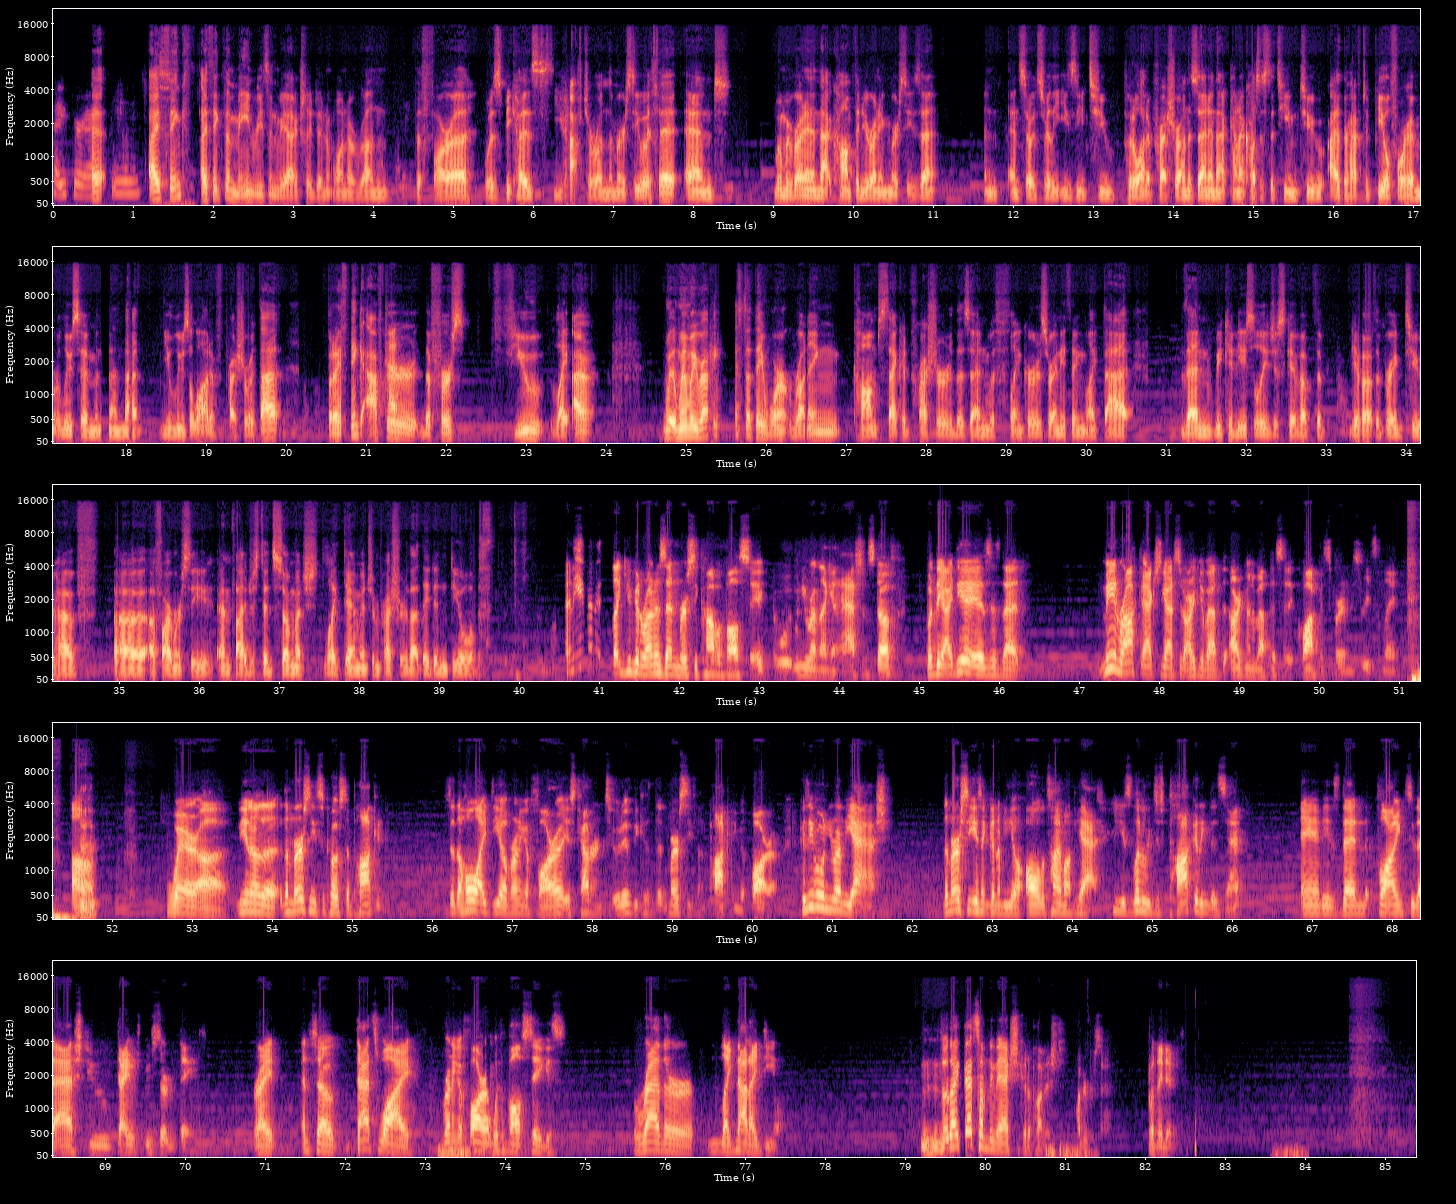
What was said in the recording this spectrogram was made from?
very hyperactive. I think I think the main reason we actually didn't want to run the Pharah was because you have to run the Mercy with it, and when we run in that comp, then you're running Mercy Zen, and and so it's really easy to put a lot of pressure on the Zen, and that kind of causes the team to either have to peel for him or lose him, and then that you lose a lot of pressure with that. But I think after the first few, like I. When when we recognized that they weren't running comps that could pressure the Zen with flankers or anything like that, then we could easily just give up the give up the brig to have uh, a Pharmercy, and I just did so much like damage and pressure that they didn't deal with. And even like you can run a Zen Mercy combo ball sig when you run like an Ashe and stuff. But the idea is is that me and Rock actually got to argue about the, argument about this at Quokka Scrims recently, um, where uh, you know the the Mercy is supposed to pocket. So the whole idea of running a Pharah is counterintuitive because the Mercy's not pocketing the Pharah. Because even when you run the Ashe, the Mercy isn't going to be all the time on the Ashe. He is literally just pocketing the Zen, and is then flying to the Ashe to damage boost certain things right? And so that's why running a Pharah with a ball sig is rather like not ideal. Mhm. So like that's something they actually could have punished, hundred percent, but they didn't.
